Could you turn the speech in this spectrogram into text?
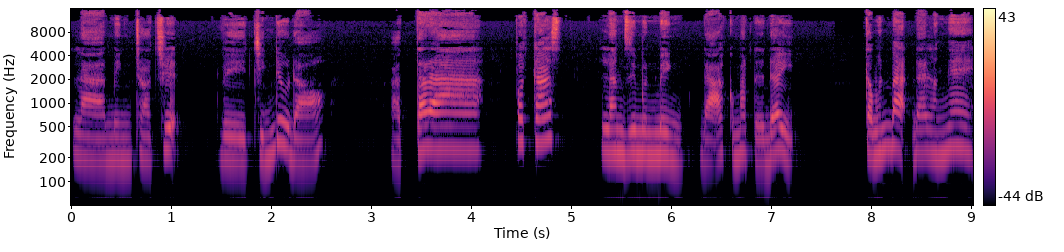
là mình trò chuyện về chính điều đó. Và ta-da! Podcast Làm gì một mình đã có mặt ở đây. Cảm ơn bạn đã lắng nghe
